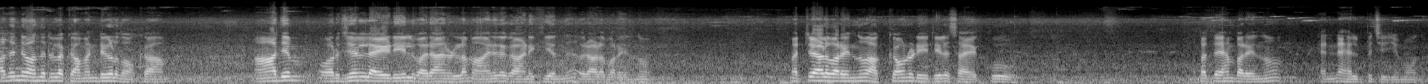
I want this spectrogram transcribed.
അതിന് വന്നിട്ടുള്ള കമന്റുകൾ നോക്കാം. ആദ്യം ഒറിജിനൽ ഐ ഡിയിൽ വരാനുള്ള മാന്യത കാണിക്കുകയെന്ന് ഒരാൾ പറയുന്നു. മറ്റൊരാൾ പറയുന്നു അക്കൗണ്ട് ഡീറ്റെയിൽസ് അയക്കൂ. അപ്പം അദ്ദേഹം പറയുന്നു എന്നെ ഹെൽപ്പ് ചെയ്യുമോ എന്ന്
